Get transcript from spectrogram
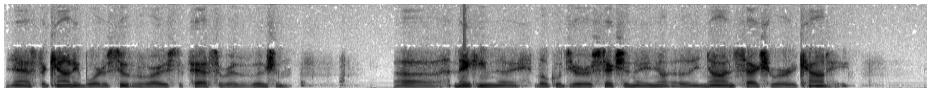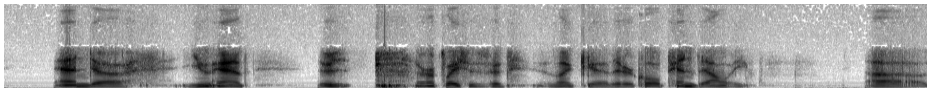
and ask the county board of supervisors to pass a resolution. Uh, making the local jurisdiction a, a non-sanctuary county and uh, you have there's there are places that like uh, that are called Penn Valley uh,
